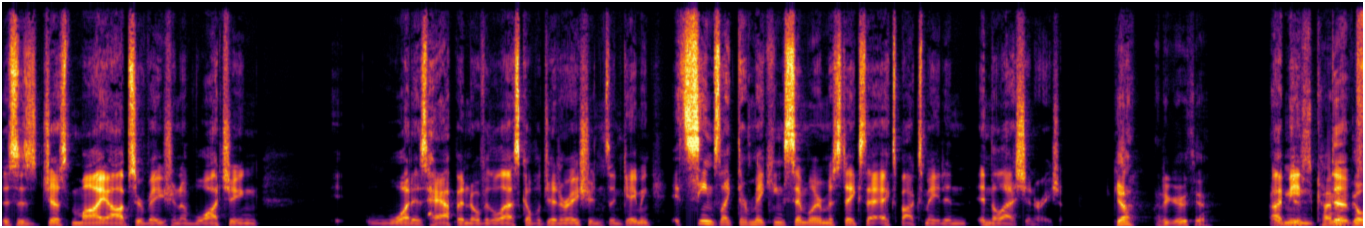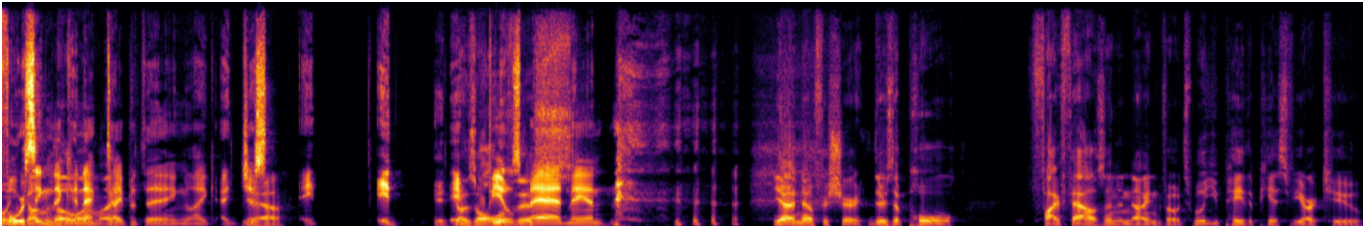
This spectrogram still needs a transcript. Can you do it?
This is just my observation of watching what has happened over the last couple generations in gaming. It seems like they're making similar mistakes that Xbox made in in the last generation. Yeah, I'd agree with you. I, I'd mean, kind the of going forcing the Kinect like, type of thing, like I just yeah, it it it does all feels bad, man. Yeah, no, for sure. There's a poll, five thousand and nine votes. Will you pay the PSVR two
